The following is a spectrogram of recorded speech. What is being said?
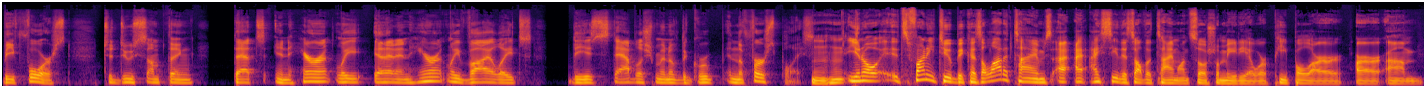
be forced to do something that's inherently that inherently violates the establishment of the group in the first place. Mhm. You know, it's funny too because a lot of times I, I- I see this all the time on social media where people are are um,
